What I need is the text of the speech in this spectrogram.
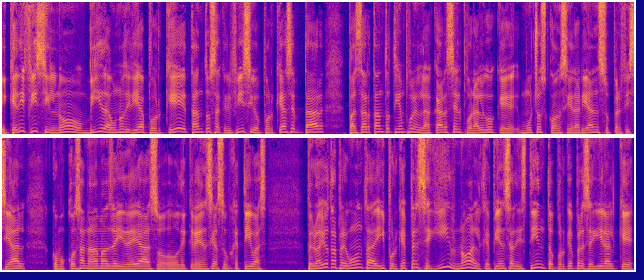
Y qué difícil, ¿no? Vida, uno diría, ¿por qué tanto sacrificio? ¿Por qué aceptar pasar tanto tiempo en la cárcel por algo que muchos considerarían superficial, como cosa nada más de ideas o, de creencias subjetivas? Pero hay otra pregunta, ¿y por qué perseguir, ¿no? Al que piensa distinto, ¿por qué perseguir al que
